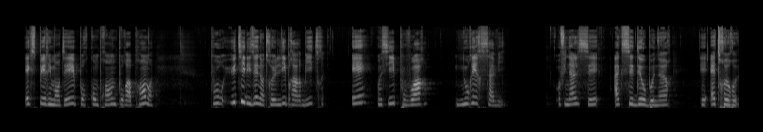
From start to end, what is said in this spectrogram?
expérimenter, pour comprendre, pour apprendre, pour utiliser notre libre arbitre et aussi pouvoir nourrir sa vie. Au final, c'est accéder au bonheur et être heureux.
